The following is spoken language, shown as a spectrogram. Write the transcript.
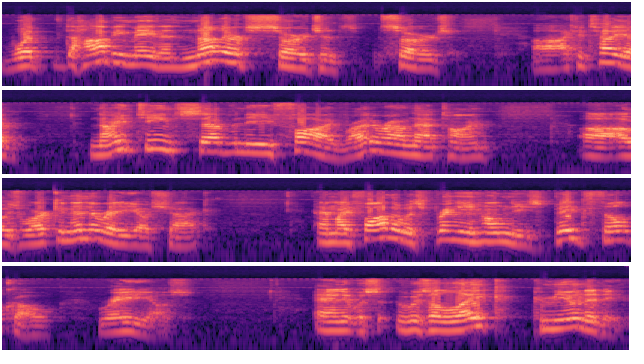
what the hobby made another surge, surge uh, I can tell you, 1975, right around that time, uh, I was working in the Radio Shack, and my father was bringing home these big Philco radios, and it was it was a lake community,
